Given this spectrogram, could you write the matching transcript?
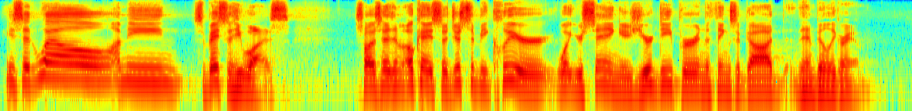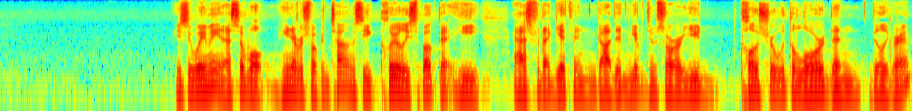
He said, Well, I mean, so basically he was. So I said to him, Okay, so just to be clear, what you're saying is you're deeper in the things of God than Billy Graham. He said, What do you mean? I said, Well, he never spoke in tongues. He clearly spoke that. He asked for that gift and God didn't give it to him. So are you closer with the Lord than Billy Graham?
